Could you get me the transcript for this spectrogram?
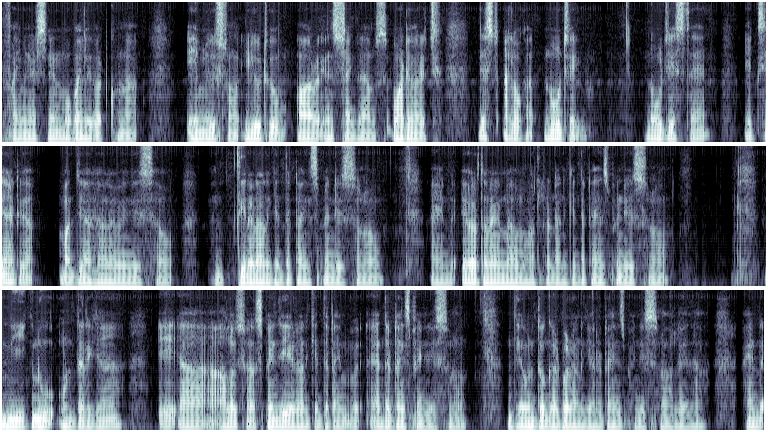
five minutes నేను మొబైల్ పట్టుకున్నా. ఏం చూసినావు? YouTube or Instagrams whatever it's just అలా ఒక నోట్ చేయి. నోట్ చేస్తే ఎగ్జాక్ట్గా మధ్యాహ్నం ఏం చేస్తావు? తినడానికి ఎంత టైం స్పెండ్ చేస్తున్నావు? అండ్ ఎవరితోనైనా మాట్లాడడానికి ఎంత టైం స్పెండ్ చేస్తున్నావు? నీకు నువ్వు ఒంటరిగా ఏ ఆలోచన స్పెండ్ చేయడానికి ఎంత టైం ఎంత టైం స్పెండ్ చేస్తున్నావు? దేవునితో గడపడానికి ఎంత టైం స్పెండ్ చేస్తున్నావు లేదా? అండ్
